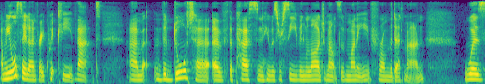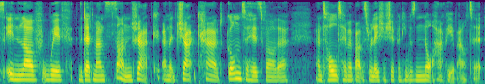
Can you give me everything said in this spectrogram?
And we also learned very quickly that um, the daughter of the person who was receiving large amounts of money from the dead man was in love with the dead man's son, Jacques, and that Jacques had gone to his father and told him about this relationship, and he was not happy about it.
